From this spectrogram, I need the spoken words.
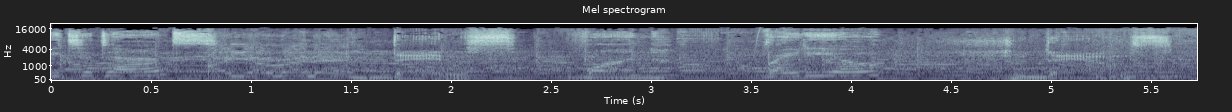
To dance? Are you ready? Dance. One. Radio to dance.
